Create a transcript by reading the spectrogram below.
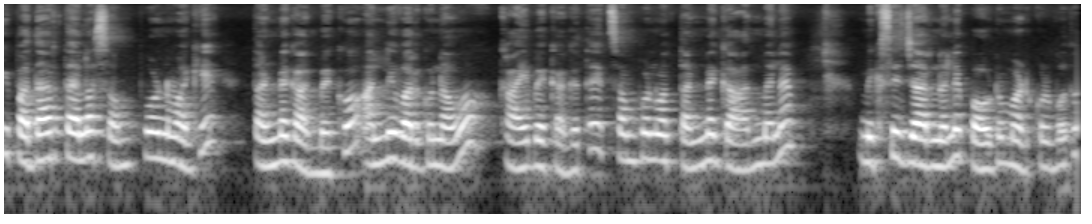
ಈ ಪದಾರ್ಥ ಎಲ್ಲ ಸಂಪೂರ್ಣವಾಗಿ ತಣ್ಣಗಾಗಬೇಕು. ಅಲ್ಲಿವರೆಗೂ ನಾವು ಕಾಯಬೇಕಾಗುತ್ತೆ. ಇದು ಸಂಪೂರ್ಣವಾಗಿ ತಣ್ಣಗಾದಮೇಲೆ ಮಿಕ್ಸಿ ಜಾರ್ನಲ್ಲಿ ಪೌಡ್ರ್ ಮಾಡ್ಕೊಳ್ಬೋದು.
